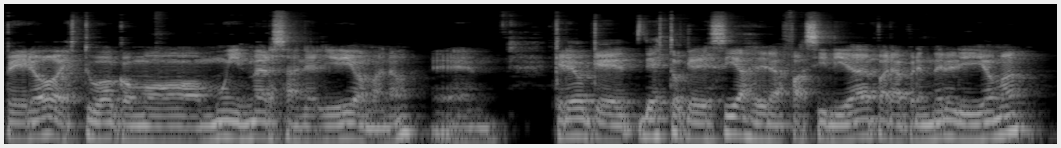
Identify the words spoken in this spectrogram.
pero estuvo como muy inmersa en el idioma, ¿no? Eh, creo que de esto que decías de la facilidad para aprender el idioma,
